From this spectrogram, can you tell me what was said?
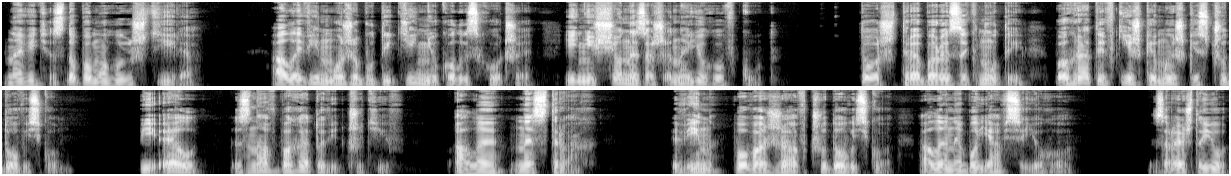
навіть з допомогою штіля, але він може бути тінню, коли схоче, і ніщо не зажене його в кут. Тож треба ризикнути, пограти в кішки мишки з чудовиськом. Піел знав багато відчуттів, але не страх. Він поважав чудовисько, але не боявся його. Зрештою,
